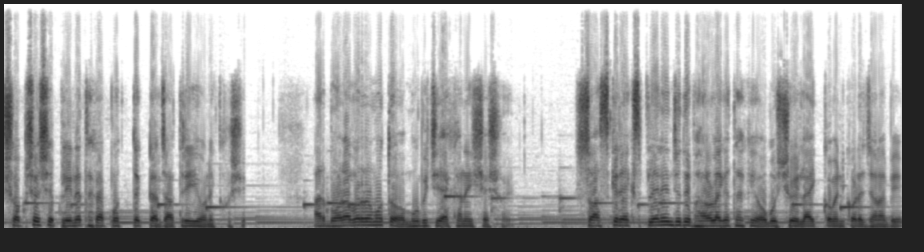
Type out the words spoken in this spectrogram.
সবশেষে প্লেনে থাকা প্রত্যেকটা যাত্রী অনেক খুশি। আর বরাবরের মতো মুভিটি এখানেই শেষ হয়। সো আজকের এক্সপ্লেনিং যদি ভালো লাগে থাকে, অবশ্যই লাইক কমেন্ট করে জানাবে।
